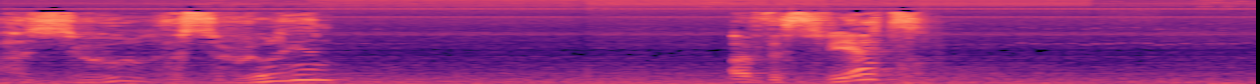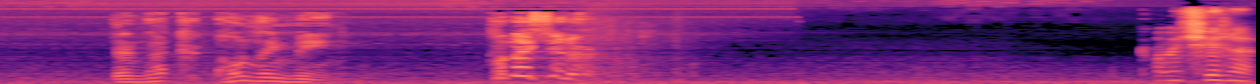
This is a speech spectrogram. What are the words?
Azul, the Cerulean? Of the Sviets? Then that could only mean... Commissioner! Commissioner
